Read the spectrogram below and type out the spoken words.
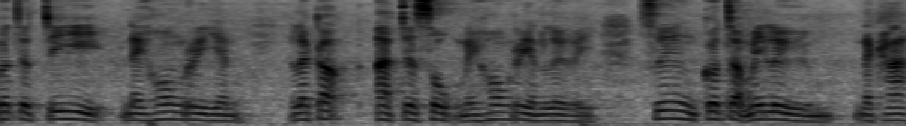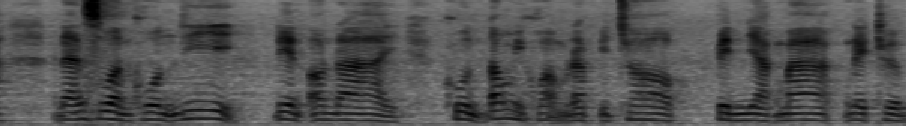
ก็จะจี้ในห้องเรียน แล้วก็อาจจะส่งในห้องเรียนเลย ซึ่งก็จะไม่ลืมนะคะนั้นส่วนคนที่เรียนออนไลน์ คุณต้องมีความรับผิดชอบเป็นอย่างมากในเทอม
